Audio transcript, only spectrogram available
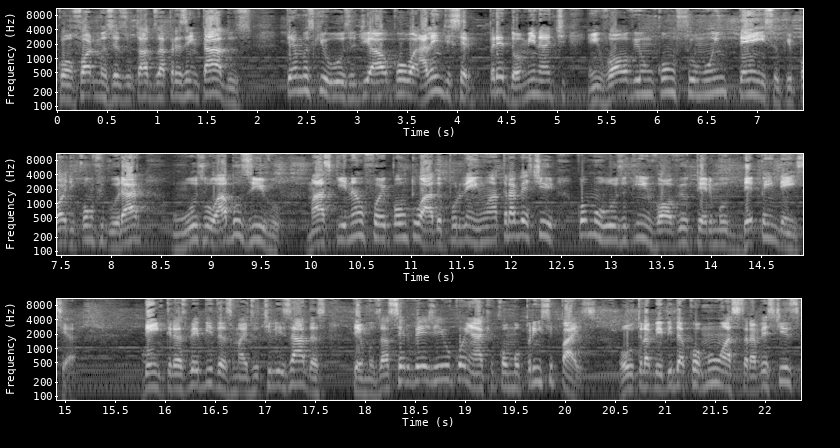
Conforme os resultados apresentados, temos que o uso de álcool, além de ser predominante, envolve um consumo intenso que pode configurar um uso abusivo, mas que não foi pontuado por nenhum travesti como uso que envolve o termo dependência. Dentre as bebidas mais utilizadas, temos a cerveja e o conhaque como principais. Outra bebida comum às travestis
